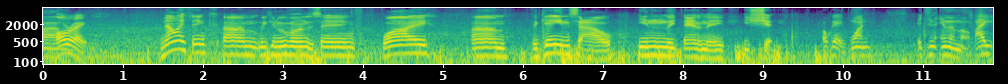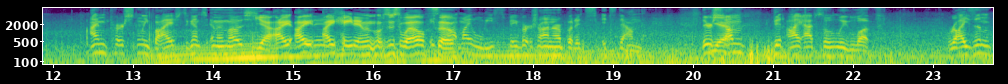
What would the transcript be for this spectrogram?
Um, All right. Now I think um, we can move on to saying why um, the game Sao in the anime is shit. Okay, one, it's an MMO. I, I'm personally biased against MMOs. Yeah, I I, is- I hate MMOs as well. It's so not my least favorite genre, but it's it's down there. There's Yeah. some that I absolutely love. Rhythm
